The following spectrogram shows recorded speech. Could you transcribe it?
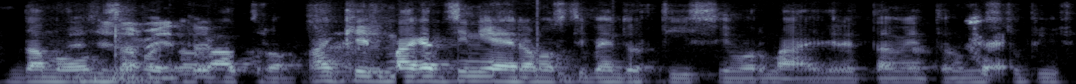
da Monza, poi, tra l'altro, anche il magazziniere ha uno stipendio altissimo ormai direttamente, non sì. mi stupisce.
